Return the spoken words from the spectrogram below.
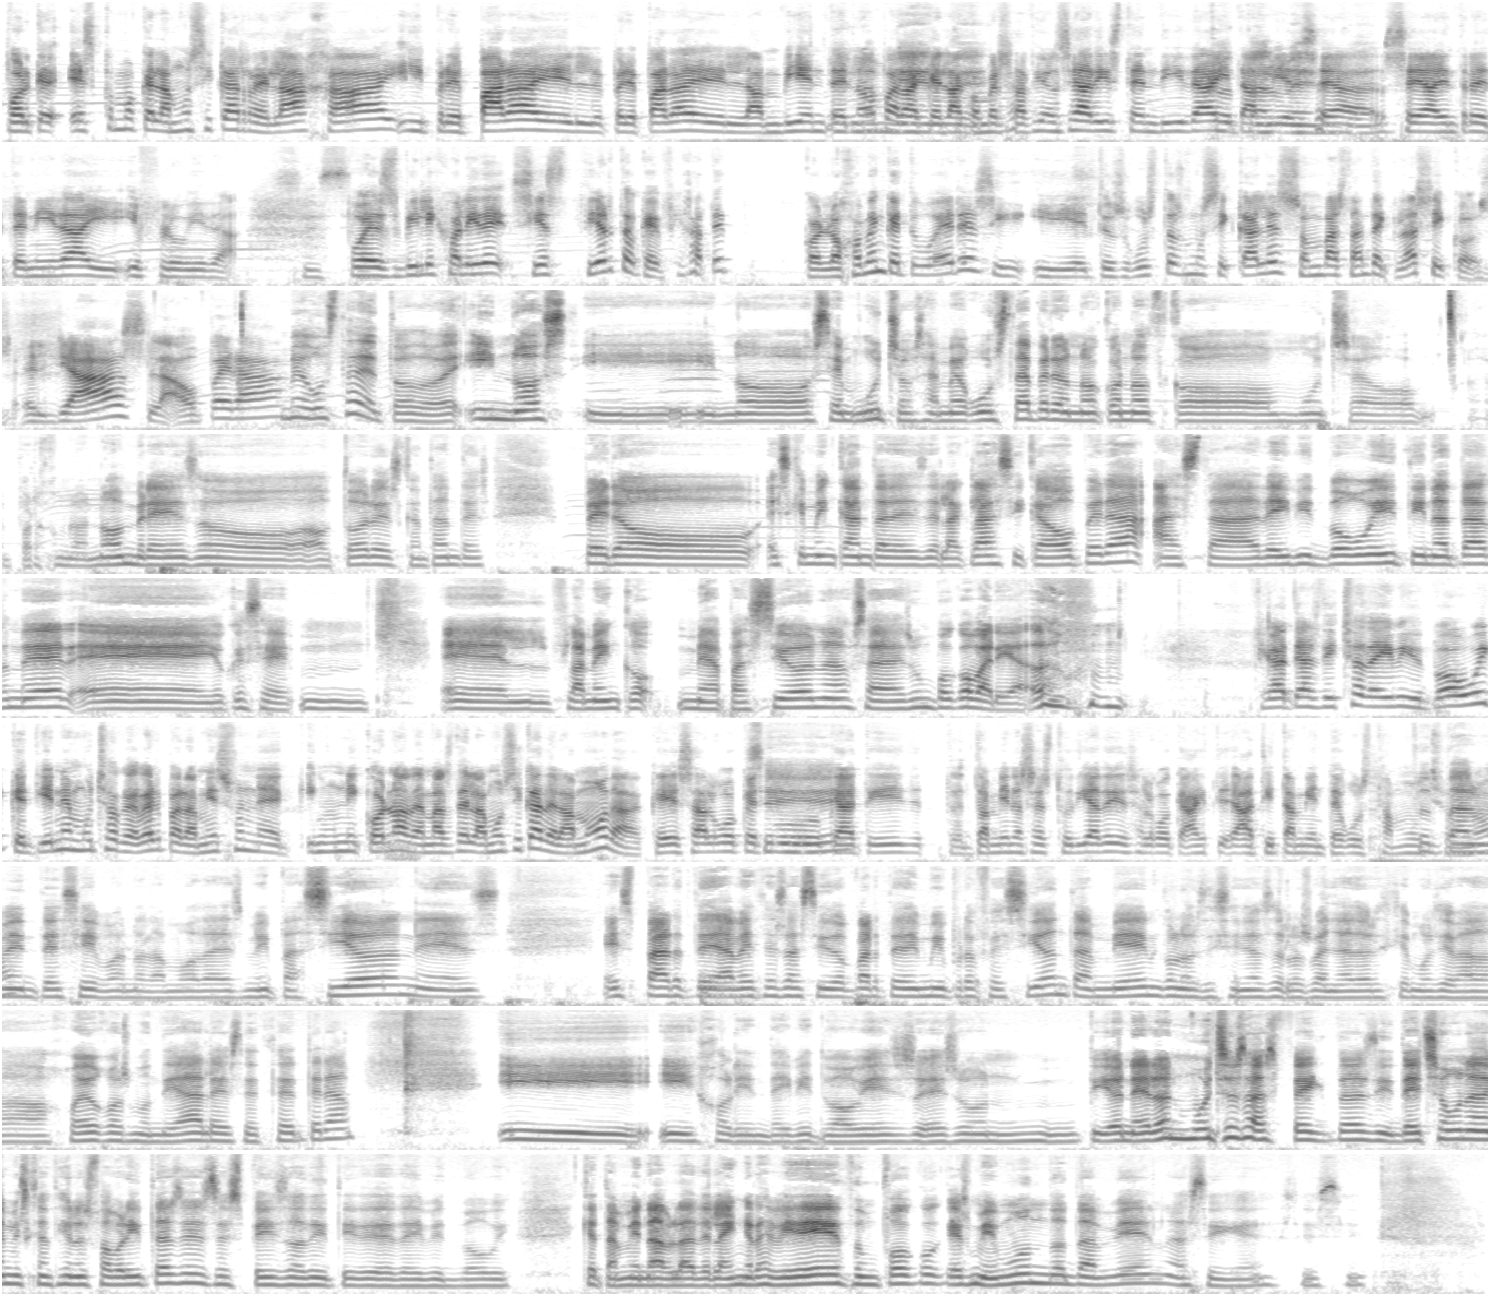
porque es como que la música relaja y prepara el, prepara el ambiente, ¿no? Para que la conversación sea distendida y también sea, sea entretenida y, fluida. Pues Billie Holiday, sí es cierto que, fíjate, con lo joven que tú eres y, tus gustos musicales son bastante clásicos. El jazz, la ópera. Me gusta de todo, ¿eh? y, no, y no sé mucho. O sea, me gusta, pero no conozco mucho, por ejemplo, nombres o autores, cantantes. Pero es que me encanta desde la clásica ópera hasta David Bowie, Tina Turner, eh, yo qué sé, mm, el flamenco me apasiona. O sea, es un poco variado. Fíjate, has dicho David Bowie, que tiene mucho que ver, para mí es un, un icono además de la música de la moda, que es algo que tú, que a ti también has estudiado y es algo que a ti, también te gusta mucho. Totalmente, sí, bueno, la moda es mi pasión, es es parte, a veces ha sido parte de mi profesión también, con los diseños de los bañadores que hemos llevado a juegos mundiales, etcétera. Y, y jolín, David Bowie es, un pionero en muchos aspectos. Y de hecho, una de mis canciones favoritas es Space Oddity de David Bowie, que también habla de la ingravidez un poco, que es mi mundo también. Así que sí, sí.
